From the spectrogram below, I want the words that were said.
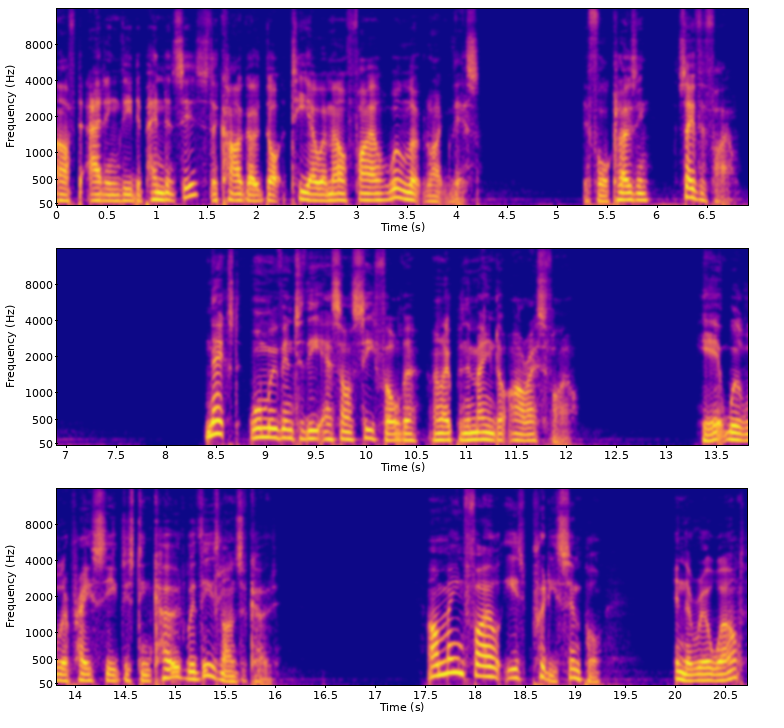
After adding the dependencies, the cargo.toml file will look like this. Before closing, save the file. Next, we'll move into the src folder and open the main.rs file. Here, we'll replace the existing code with these lines of code. Our main file is pretty simple. In the real world,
